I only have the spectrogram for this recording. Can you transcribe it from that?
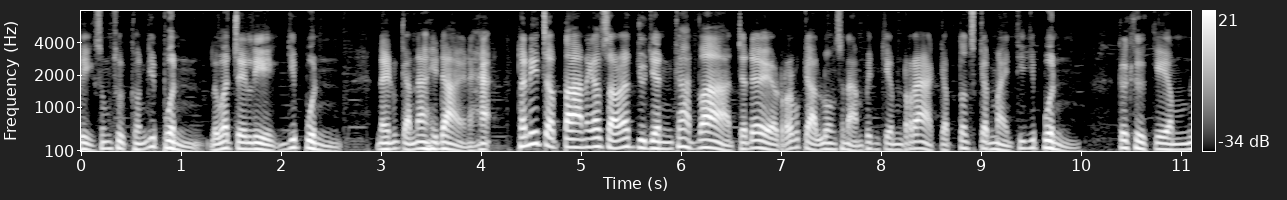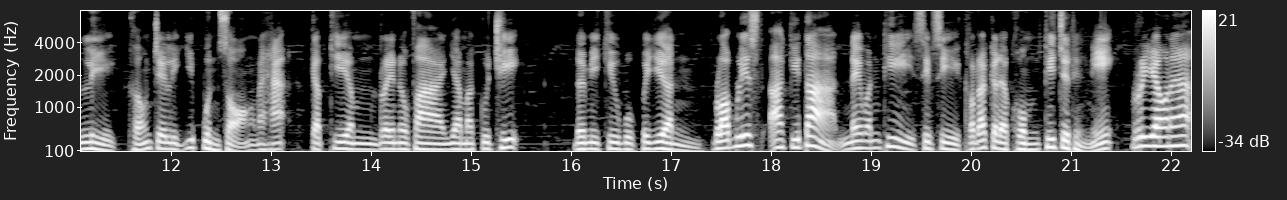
ลีกสูงสุดของญี่ปุ่น หรือว่าเจลีกญี่ปุ่น ในฤดูกาลหน้าให้ได้นะฮะทั้งนี้จับตานะครับสารัตยูเย็นคาดว่าจะได้รับโอกาสลงสนามเป็นเกมแรกกับต้นสกัดใหม่ที่ญี่ปุ่น ก็คือเกมลีกของเจลีกญี่ปุ่น 2 นะฮะ กับทีมเรโนฟายามากุชิโดยมีคิวบุกไปเยือนบล็อบลิสอากิตาในวันที่ 14 กรกฎาคมที่จะถึงนี้ เรียวนะฮะ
